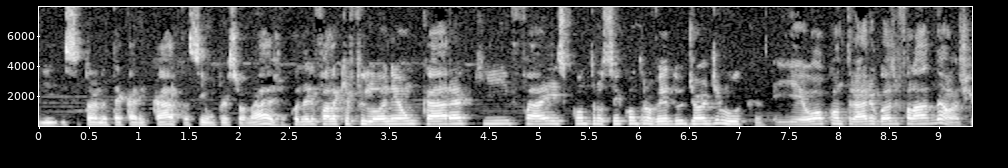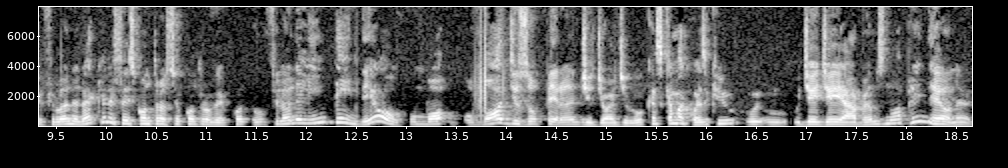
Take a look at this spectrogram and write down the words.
e, e se torna até caricata, assim, um personagem. Quando ele fala que o Filone é um cara que faz Ctrl-C, Ctrl-V do George Lucas. E eu, ao contrário, gosto de falar, não, acho que o Filone não é que ele fez Ctrl-C, Ctrl-V. O Filone, ele entendeu o, mo o modus operandi de George Lucas, que é uma coisa que o- o J.J. Abrams não aprendeu, né? O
